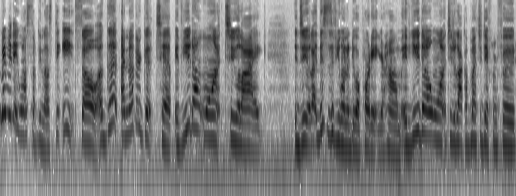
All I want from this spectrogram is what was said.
Maybe they want something else to eat. So a good, another good tip, if you don't want to like do like this is if you want to do a party at your home if you don't want to do like a bunch of different food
